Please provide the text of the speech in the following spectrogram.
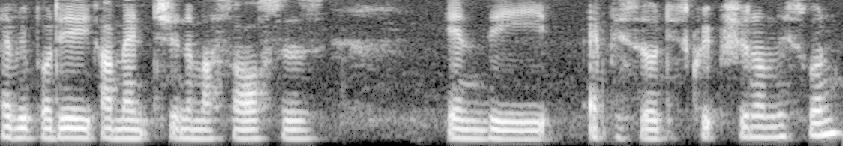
everybody I mention and my sources in the episode description on this one.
